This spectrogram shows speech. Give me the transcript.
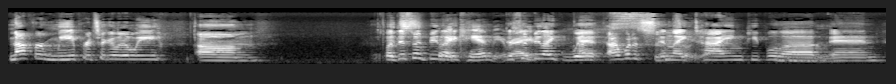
Not for me particularly. Um but this would be but it like can be, This would be like whips. I would assume and like so, yeah. tying people mm-hmm. up and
